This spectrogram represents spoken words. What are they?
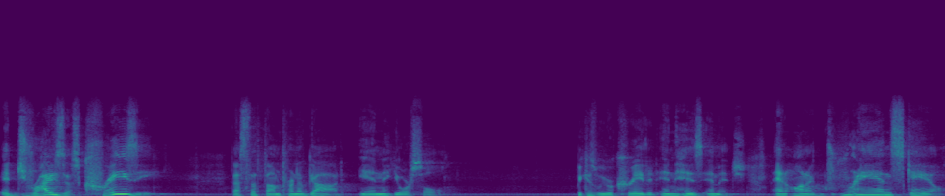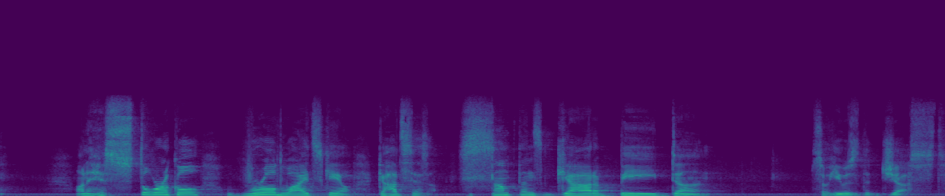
It drives us crazy. That's the thumbprint of God in your soul. Because we were created in his image. And on a grand scale, on a historical, worldwide scale, God says, something's got to be done. So he was the just.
